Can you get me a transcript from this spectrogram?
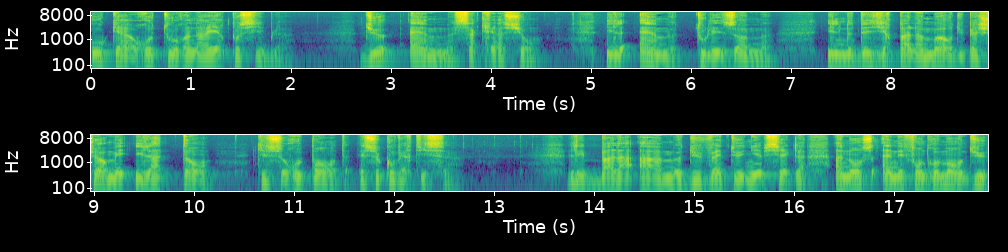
aucun retour en arrière possible. Dieu aime sa création. Il aime tous les hommes. Il ne désire pas la mort du pécheur, mais il attend qu'il se repente et se convertisse. Les Balaam du XXIe siècle annoncent un effondrement dû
